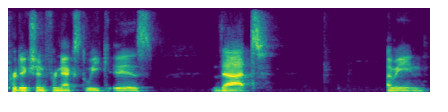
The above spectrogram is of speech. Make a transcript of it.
prediction for next week is that I mean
